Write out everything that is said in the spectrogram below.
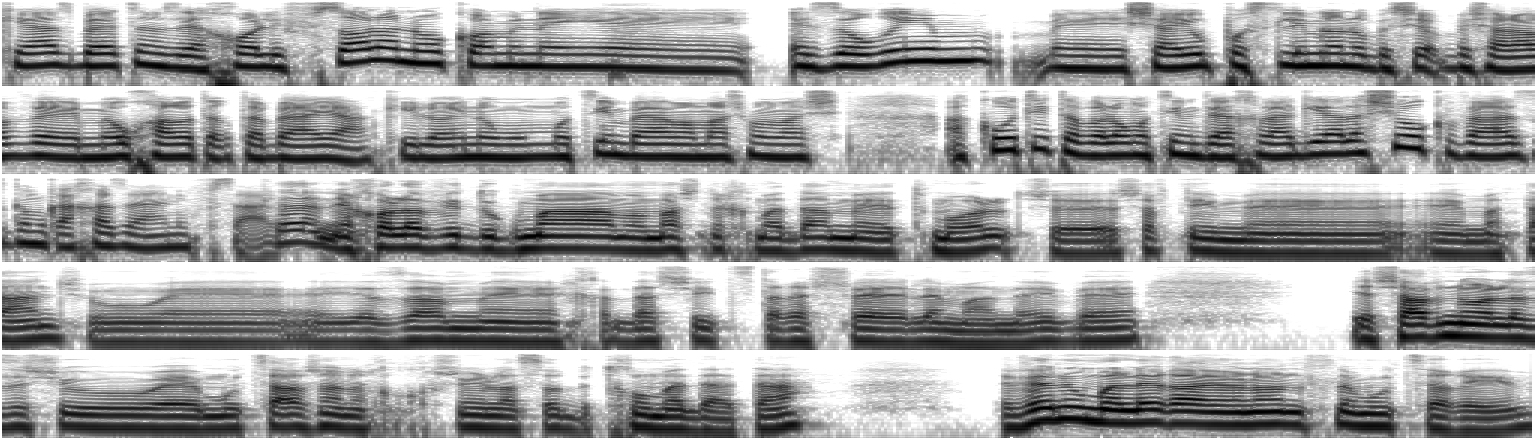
כי אז בעצם זה יכול לפסול לנו כל מיני אה, אזורים אה, שהיו פוסלים לנו בש, בשלב אה, מאוחר יותר את הבעיה. כאילו היינו מוצאים בעיה ממש ממש אקוטית, אבל לא מוצאים דרך להגיע לשוק, ואז גם ככה זה היה נפסל. כן, אני יכול להביא דוגמה ממש נחמדה מאתמול, שישבתי עם אה, אה, מתן, שהוא אה, יזם אה, חדש שהצטרף אה, למאני, ישבנו על איזשהו אה, מוצר שאנחנו חושבים לעשות בתחום הדאטה. הבאנו מלא רעיונות למוצרים,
